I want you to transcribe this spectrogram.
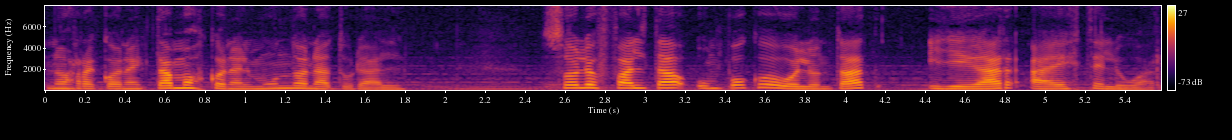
Nos reconectamos con el mundo natural. Solo falta un poco de voluntad y llegar a este lugar.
